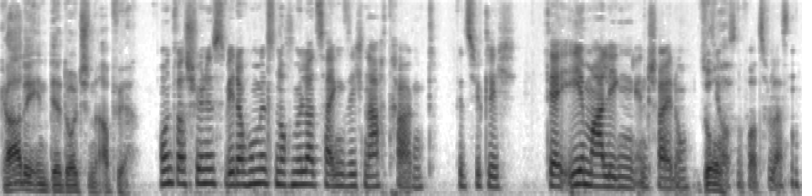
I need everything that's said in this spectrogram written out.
Gerade in der deutschen Abwehr. Und was Schönes, weder Hummels noch Müller zeigen sich nachtragend bezüglich der ehemaligen Entscheidung, So. sie außen vor zu lassen.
